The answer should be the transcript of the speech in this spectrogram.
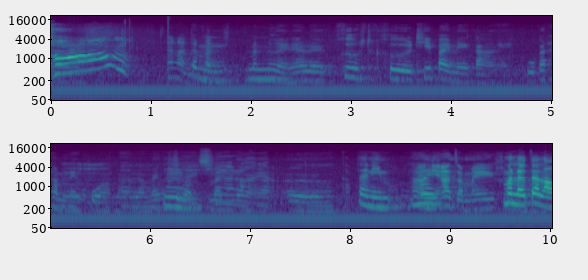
ท้องอร่อยเหแต่อมันมันเหนื่อยแน่เลย คือคือที่ไปอเมริกาไง กูก็ทำในครัวมาแล้วแม่งคือแบบมันเหนื่อยอะเออๆแต่อันนี้อัไม่นนี้อาจจะไม่ขดมันแล้วแต่เรา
